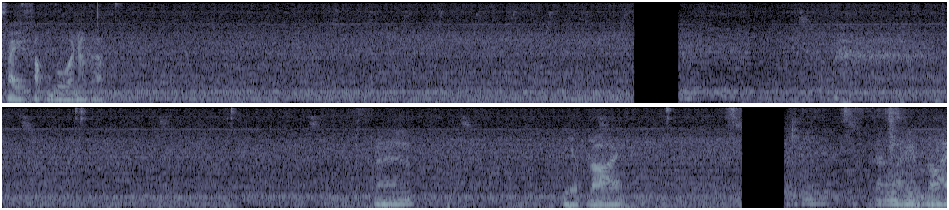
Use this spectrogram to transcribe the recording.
ใส่ฝักบัวนะครับครับ เรียบร้อยตั้งมาเรียบร้อย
